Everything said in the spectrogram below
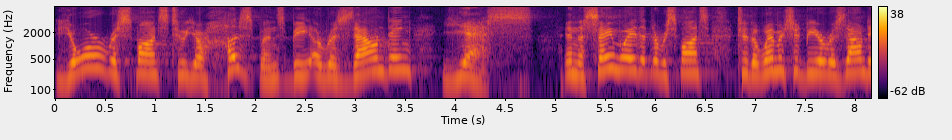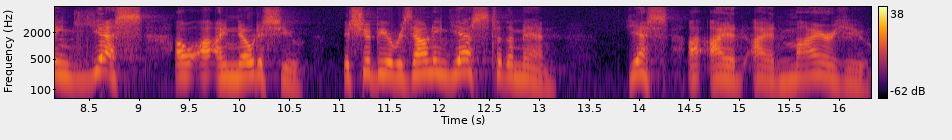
your response to your husbands be a resounding yes. In the same way that the response to the women should be a resounding yes, oh, I notice you. It should be a resounding yes to the men. Yes, I, I, I admire you.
